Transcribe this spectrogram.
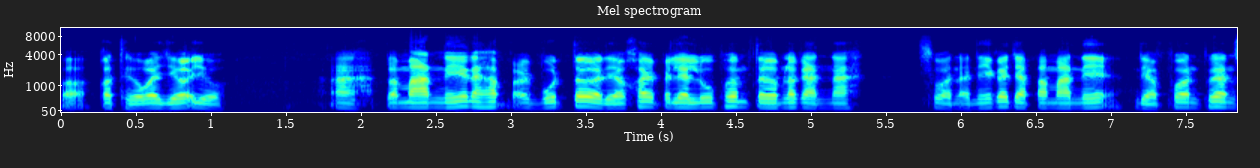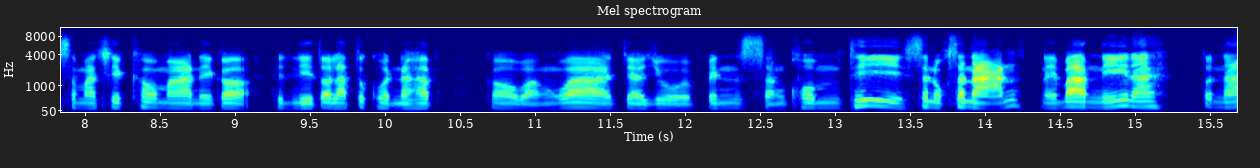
ก็ก็ถือว่าเยอะอยู่ อ่าประมาณนี้นะครับบูสเตอร์เดี๋ยวค่อยไปเรียนรู้เพิ่มเติมแล้วกันนะ ส่วนอันนี้ก็จะประมาณนี้เดี๋ยวเพื่อนเพื่อนสมาชิกเข้ามานี่ก็ยินดีต้อนรับทุกคนนะครับ ก็หวังว่าจะอยู่เป็นสังคมที่สนุกสนานในบ้านนี้นะ ต้นน้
